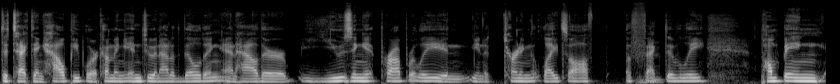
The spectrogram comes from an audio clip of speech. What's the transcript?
detecting how people are coming into and out of the building and how they're using it properly and you know turning lights off mm-hmm. effectively, pumping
